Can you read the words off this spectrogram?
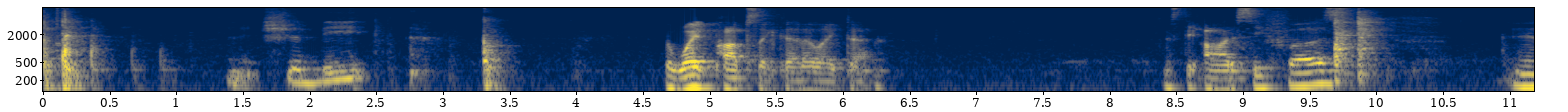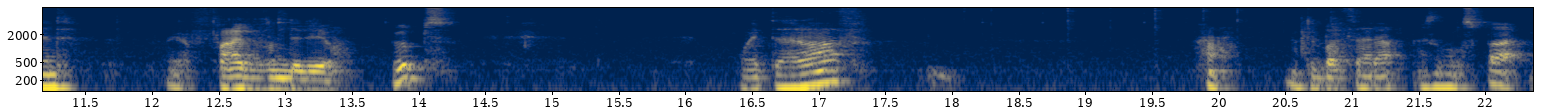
And it should be, the white pops like that, I like that. It's the Odyssey fuzz. And I got five of them to do. Oops. Wipe that off. Huh, have to buff that up. There's a little spot.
